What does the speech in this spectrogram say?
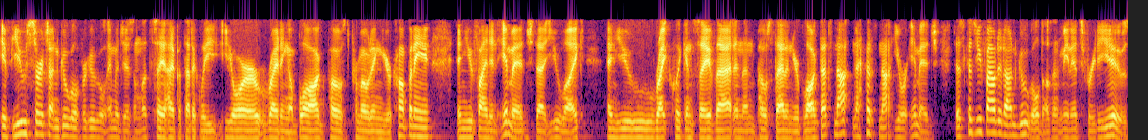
if you search on Google for Google Images, and let's say hypothetically you're writing a blog post promoting your company, and you find an image that you like, and you right click and save that and then post that in your blog that's not that's not your image just because you found it on google doesn't mean it's free to use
